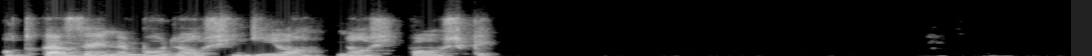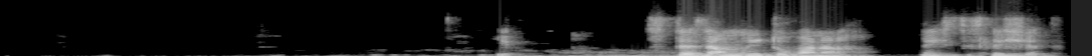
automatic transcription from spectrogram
odkazy nebo další díla, další položky. Jste zamítovaná, nejste slyšet.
